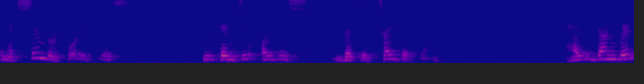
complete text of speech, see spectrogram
an example for it. Yes, you can do always better. Try that one. Have you done well?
